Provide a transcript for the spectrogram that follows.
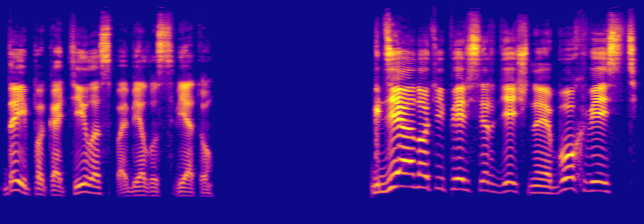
да и покатилось по белу свету. Где оно теперь, сердечное, бог весть?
